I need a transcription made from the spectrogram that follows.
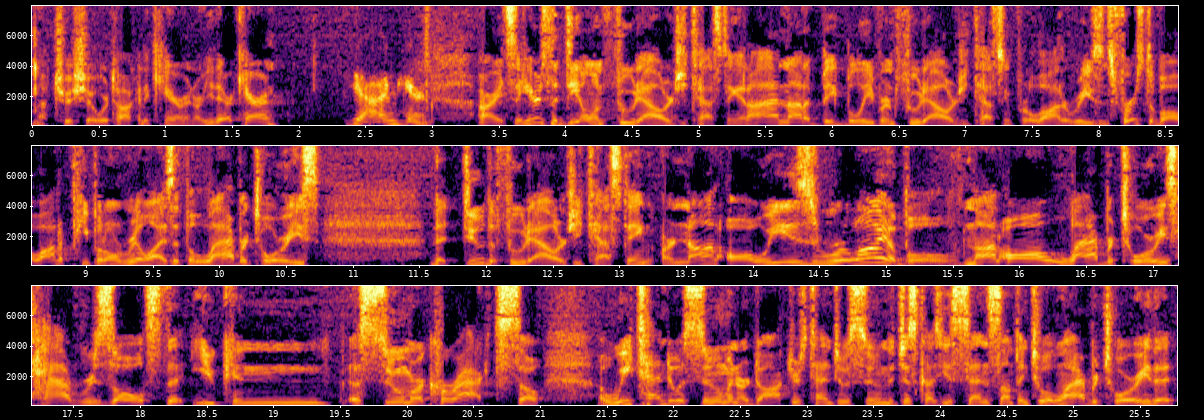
not Trisha. We're talking to Karen. Are you there, Karen? Yeah, I'm here. All right, so here's the deal on food allergy testing, and I'm not a big believer in food allergy testing for a lot of reasons. First of all, a lot of people don't realize that the laboratories that do the food allergy testing are not always reliable. Not all laboratories have results that you can assume are correct. So uh, we tend to assume, and our doctors tend to assume, that just because you send something to a laboratory, that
